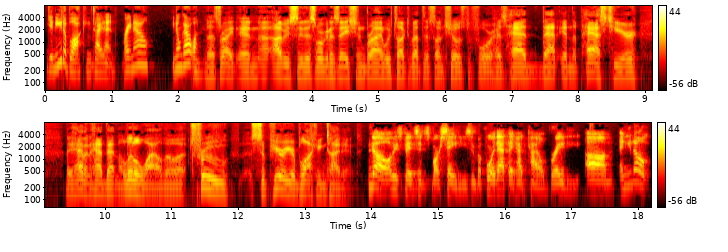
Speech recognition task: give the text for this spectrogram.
you need a blocking tight end right now. You don't got one. That's right. And uh, obviously, this organization, Brian, we've talked about this on shows before, has had that in the past here. They haven't had that in a little while, though. A true superior blocking tight end. No, I mean, it's been since Marcedes. And before that, they had Kyle Brady. Um, and, you know,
